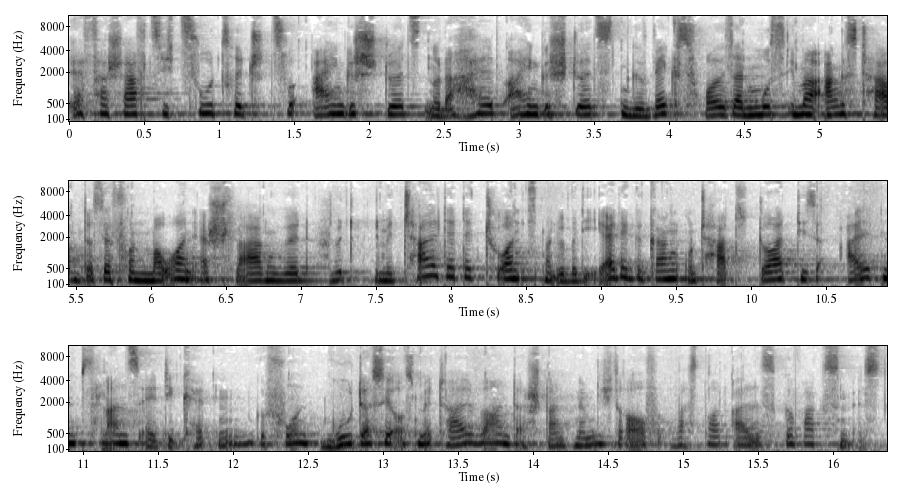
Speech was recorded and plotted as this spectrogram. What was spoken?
er verschafft sich Zutritt zu eingestürzten oder halb eingestürzten Gewächshäusern, muss immer Angst haben, dass er von Mauern erschlagen wird. Mit Metalldetektoren ist man über die Erde gegangen und hat dort diese alten Pflanzetiketten gefunden. Gut, dass sie aus Metall waren, da stand nämlich drauf, was dort alles gewachsen ist.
